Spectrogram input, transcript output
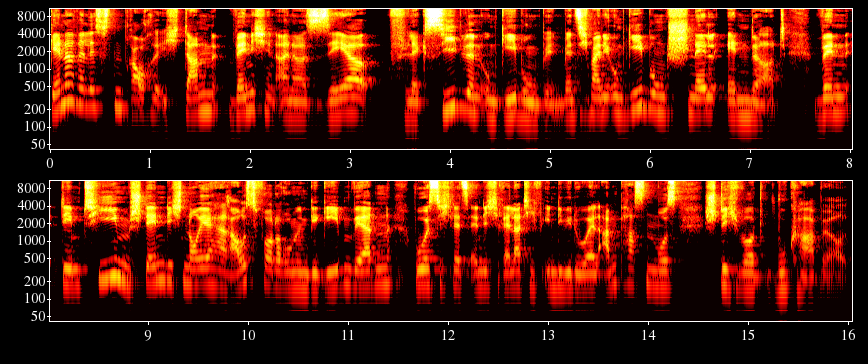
Generalisten brauche ich dann, wenn ich in einer sehr flexiblen Umgebung bin, wenn sich meine Umgebung schnell ändert, wenn dem Team ständig neue Herausforderungen gegeben werden, wo es sich letztendlich relativ individuell anpassen muss. Stichwort VUCA World.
